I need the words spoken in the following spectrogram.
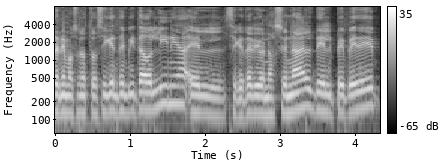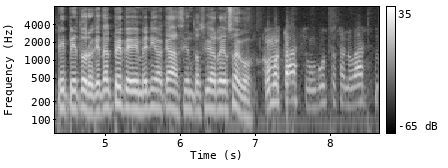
tenemos a nuestro siguiente invitado en línea, el secretario nacional del PPD, Pepe Toro. ¿Qué tal, Pepe? Bienvenido acá a Ciento Ciudad Radio Sago. ¿Cómo estás? Un gusto saludarte.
